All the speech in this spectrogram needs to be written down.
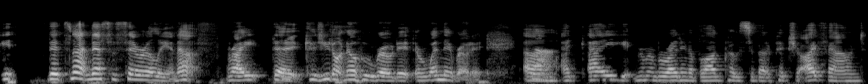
it, that's not necessarily enough, right? That Because you don't know who wrote it or when they wrote it. Um, I, I remember writing a blog post about a picture I found,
